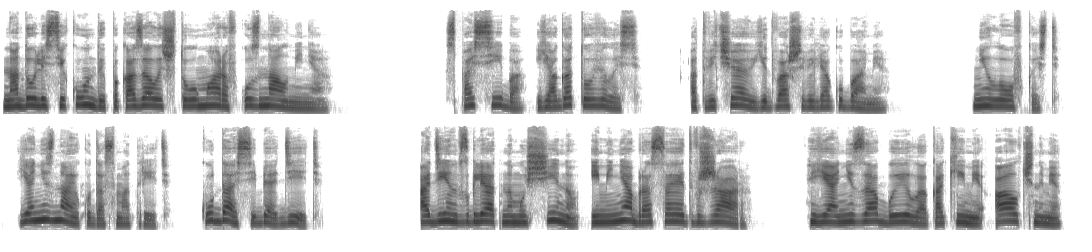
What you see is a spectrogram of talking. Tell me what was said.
На доли секунды показалось, что Умаров узнал меня. «Спасибо, я готовилась», — отвечаю, едва шевеля губами. Неловкость. Я не знаю, куда смотреть, куда себя деть. Один взгляд на мужчину, и меня бросает в жар. Я не забыла, какими алчными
